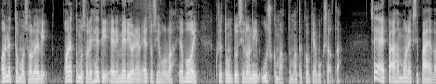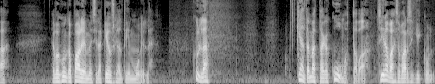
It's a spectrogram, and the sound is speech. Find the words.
Onnettomuus oli, onnettomuus oli heti eri medioiden etusivulla, ja voi, kun se tuntui silloin niin uskomattomalta kokemukselta. Se jäi päähän moneksi päivää, ja voi kuinka paljon me sillä kehuskeltiin muille. Kyllä, kieltämättä aika kuumottavaa. Siinä vaiheessa varsinkin, kun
